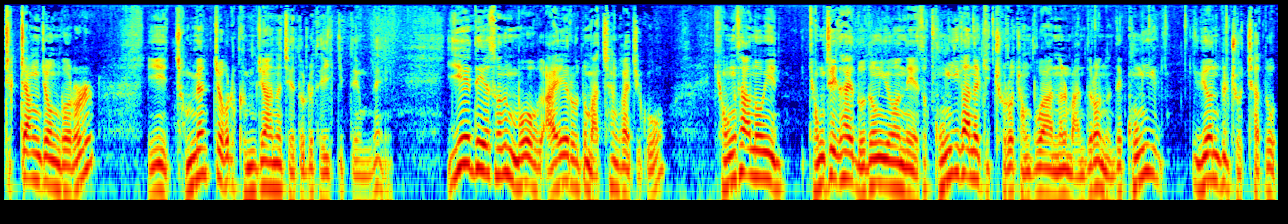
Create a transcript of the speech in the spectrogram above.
직장 점거를 이 전면적으로 금지하는 제도로 돼 있기 때문에 이에 대해서는 뭐 아예로도 마찬가지고 경사노위 경제사회 노동위원회에서 공익안을 기초로 정부안을 만들었는데 공익 위원들조차도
